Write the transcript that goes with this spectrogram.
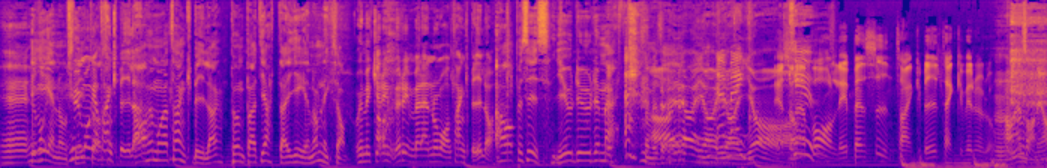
Eh, hur, må- genomsnitt hur många alltså. tankbilar? Ja, hur många tankbilar pumpar ett hjärta igenom liksom? Och hur mycket rym, rymmer en normal tankbil då? Ja, precis. You do the math, som vi Ja, säger. ja, ja, ja, men- En ja. sån här Kul. vanlig bensintankbil tänker vi nu då. Ja, en sån ja.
